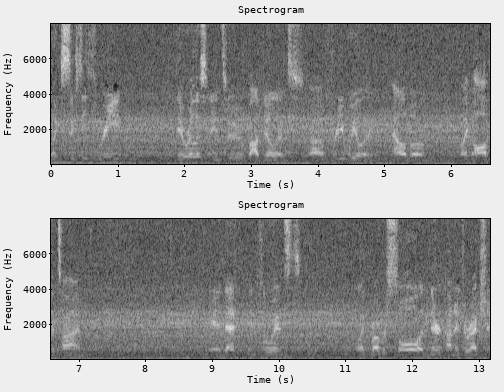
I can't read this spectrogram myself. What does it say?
like '63 they were listening to Bob Dylan's uh, Freewheelin' album like all the time. And that influenced like Rubber Soul and their kind of direction.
